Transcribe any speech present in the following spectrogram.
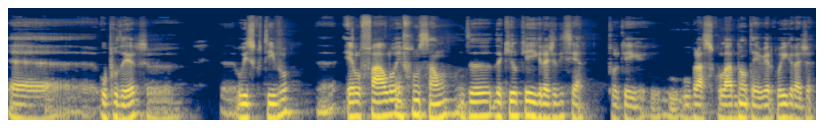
Uh, o poder, uh, o executivo, eh, ele fala em função de, daquilo que a Igreja disser, porque o, o braço secular não tem a ver com a Igreja.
